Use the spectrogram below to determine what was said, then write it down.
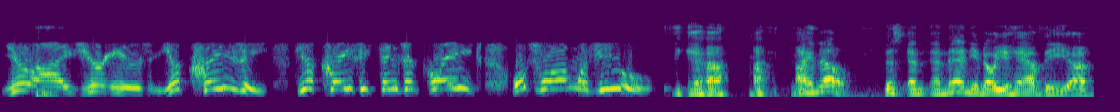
your eyes, your ears, you're crazy. You're crazy. Things are great. What's wrong with you? Yeah, I, I know this, and and then you know you have the, uh,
